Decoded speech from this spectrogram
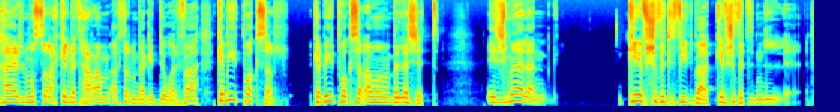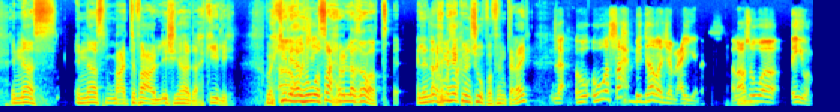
هاي المصطلح كلمة حرام أكثر من باقي الدول. فك beatboxer ك beatboxer أول ما بلشت. إجمالا كيف شفت ال feedback؟ كيف شفت الناس الناس مع التفاعل الإشي هذا؟ احكي لي. واحكي لي آه هل هو صح ولا غلط؟ لأنه إحنا هيك بنشوفه فهمت علي؟ لا هو هو صح بدرجة معينة. خلاص هو أيوه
